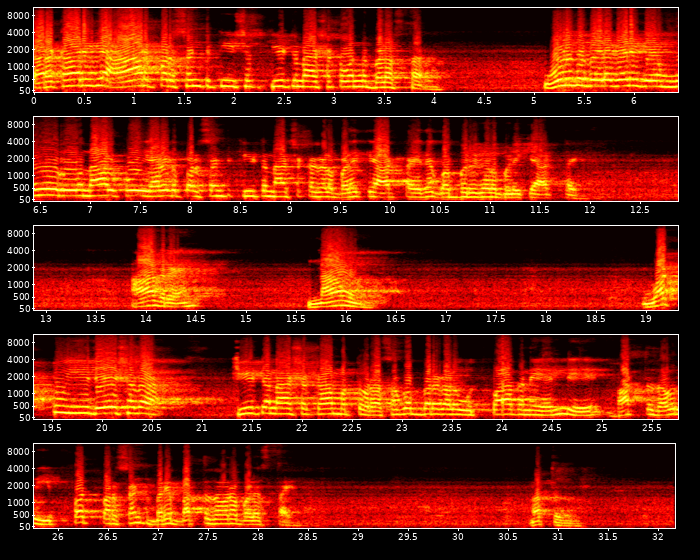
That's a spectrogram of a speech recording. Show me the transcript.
ತರಕಾರಿಗೆ ಆರು ಪರ್ಸೆಂಟ್ ಕೀಶ, ಕೀಟನಾಶಕವನ್ನು ಬಳಸ್ತಾರೆ. ಉಳಿದ ಬೆಳೆಗಳಿಗೆ ಮೂರು, ನಾಲ್ಕು, ಎರಡು ಪರ್ಸೆಂಟ್ ಕೀಟನಾಶಕಗಳ ಬಳಕೆ ಆಗ್ತಾ ಇದೆ, ಗೊಬ್ಬರಗಳ ಬಳಕೆ ಆಗ್ತಾ ಇದೆ. ಆದರೆ ನಾವು ಒಟ್ಟು ಈ ದೇಶದ ಕೀಟನಾಶಕ ಮತ್ತು ರಸಗೊಬ್ಬರಗಳ ಉತ್ಪಾದನೆಯಲ್ಲಿ ಭತ್ತದವರು ಇಪ್ಪತ್ತು ಪರ್ಸೆಂಟ್ ಬರೀ ಭತ್ತದವರ ಬಳಸ್ತಾ ಇದ್ದಾರೆ. ಭತ್ತದವರು.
